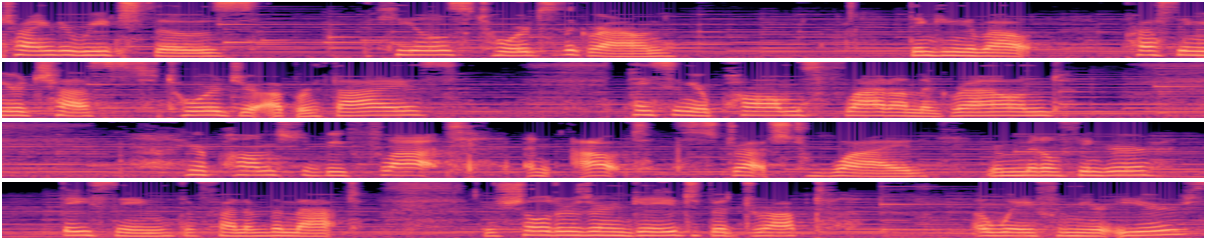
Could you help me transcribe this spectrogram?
trying to reach those heels towards the ground. Thinking about pressing your chest towards your upper thighs. Placing your palms flat on the ground. Your palms should be flat and outstretched wide. Your middle finger facing the front of the mat. Your shoulders are engaged but dropped away from your ears.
